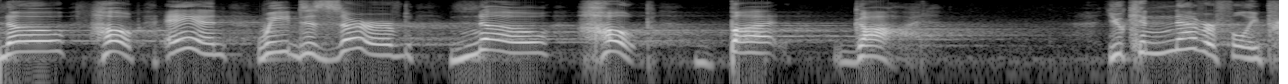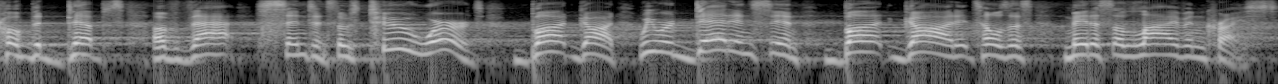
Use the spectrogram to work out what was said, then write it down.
no hope, and we deserved no hope but God. You can never fully probe the depths of that sentence, those two words, but God. We were dead in sin, but God, it tells us, made us alive in Christ.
